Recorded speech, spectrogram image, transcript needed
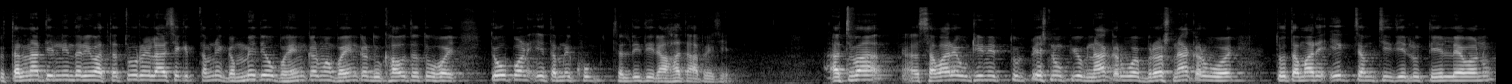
તો તલના તેલની અંદર એવા તત્વો રહેલા છે કે તમને ગમે તેવો ભયંકરમાં ભયંકર દુખાવો થતો હોય, તો પણ એ તમને ખૂબ જલ્દીથી રાહત આપે છે. અથવા સવારે ઉઠીને ટૂથપેસ્ટનો ઉપયોગ ના કરવો હોય, બ્રશ ના કરવો હોય, તો તમારે એક ચમચી જેટલું તેલ લેવાનું,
